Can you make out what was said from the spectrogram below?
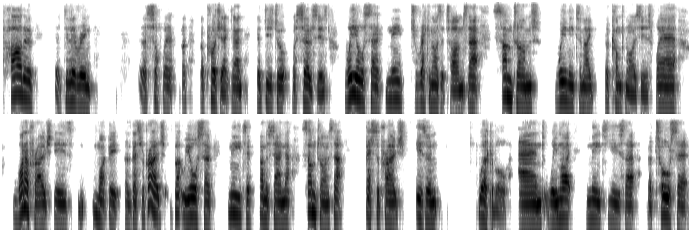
part of uh, delivering a software a project and digital services, we also need to recognize at times that sometimes we need to make compromises where one approach is might be the best approach, but we also need to understand that sometimes that best approach isn't workable. And we might need to use that a tool set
